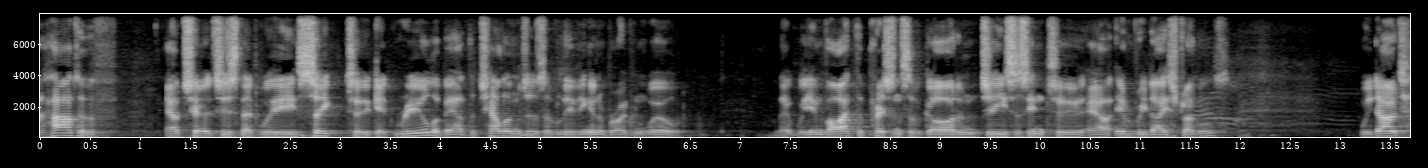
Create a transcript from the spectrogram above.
the heart of our church is that we seek to get real about the challenges of living in a broken world. That we invite the presence of God and Jesus into our everyday struggles. We don't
